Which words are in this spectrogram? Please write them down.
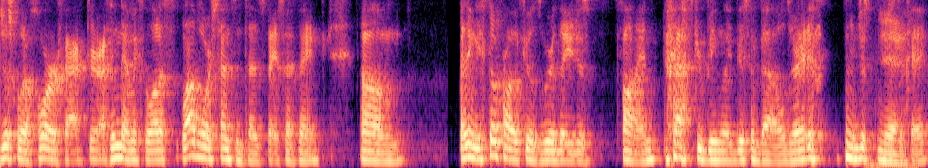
just for a horror factor. I think that makes a lot of a lot more sense in Dead Space. I think. Um, I think it still probably feels weird that you're just fine after being like disemboweled, right? just yeah. okay.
